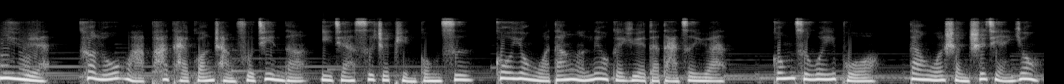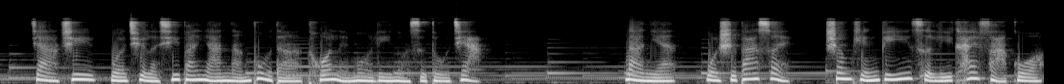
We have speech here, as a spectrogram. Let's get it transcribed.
一月，克鲁瓦帕凯广场附近的一家丝织品公司雇用我当了六个月的打字员，工资微薄，但我省吃俭用。假期，我去了西班牙南部的托雷莫利诺斯度假。那年我十八岁，生平第一次离开法国。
